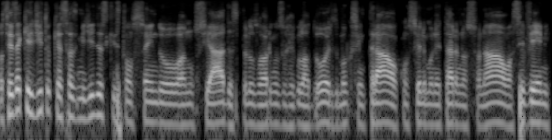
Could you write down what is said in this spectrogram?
Vocês acreditam que essas medidas que estão sendo anunciadas pelos órgãos reguladores, do Banco Central, Conselho Monetário Nacional, a CVM,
